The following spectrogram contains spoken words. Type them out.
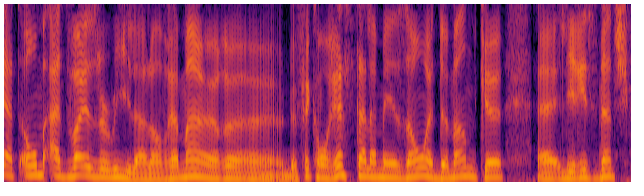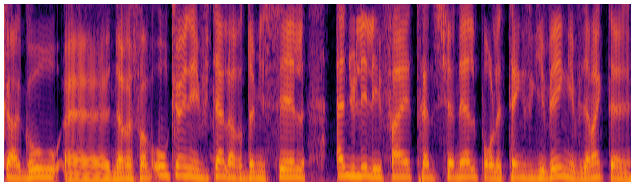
at Home Advisory. Là. Alors vraiment, le fait qu'on reste à la maison, elle demande que euh, les résidents de Chicago euh, ne reçoivent aucun invité à leur domicile, annuler les fêtes traditionnelles pour le Thanksgiving. Évidemment que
